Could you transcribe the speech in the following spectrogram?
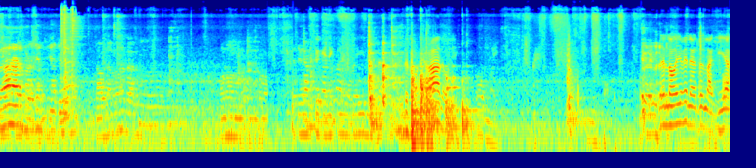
ਯਾਰ ਆੜ ਫੜ ਜਾ ਜੱਜ ਦਿਖਾਉਂਦੇ ਆ ਲਓ ਜੀ ਓ ਮਾਈ ਤੇ ਲਓ ਜਿਵੇਂ ਲੱਗ ਗਈ ਆ।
